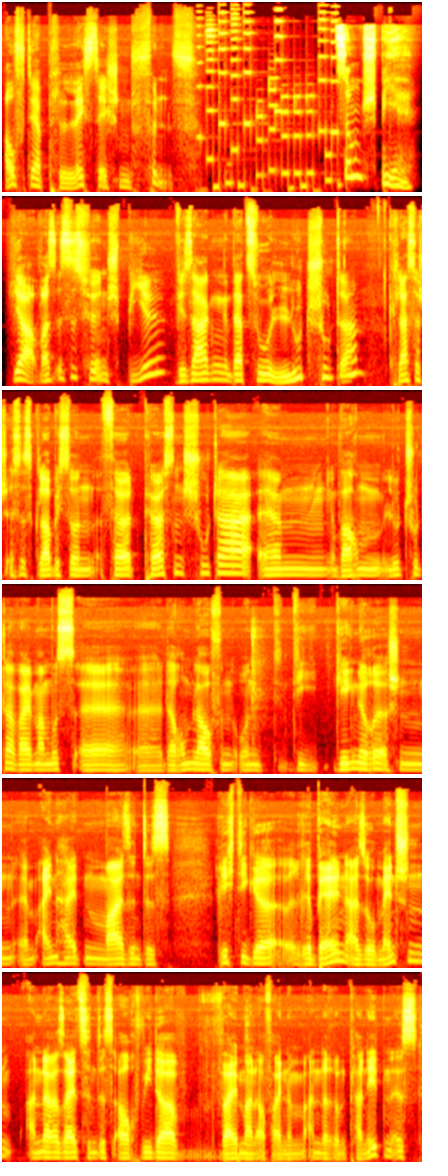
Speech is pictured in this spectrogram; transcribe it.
auf der PlayStation 5. Zum Spiel. Ja, was ist es für ein Spiel? Wir sagen dazu Loot Shooter. Klassisch ist es, glaube ich, so ein Third-Person-Shooter. Ähm, warum Loot Shooter? Weil man muss äh, äh, da rumlaufen und die gegnerischen ähm, Einheiten, mal sind es richtige Rebellen, also Menschen. Andererseits sind es auch wieder, weil man auf einem anderen Planeten ist,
